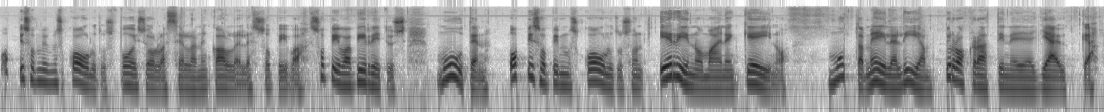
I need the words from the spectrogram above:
Oppisopimuskoulutus voisi olla sellainen Kallelle sopiva, sopiva viritys. Muuten oppisopimuskoulutus on erinomainen keino, mutta meillä liian byrokraattinen ja jäykkä –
